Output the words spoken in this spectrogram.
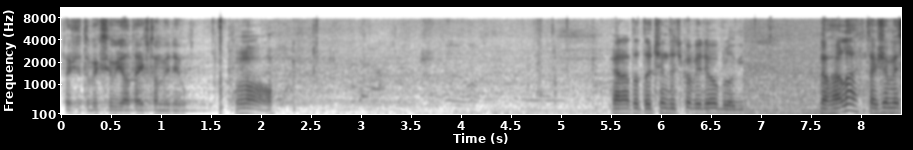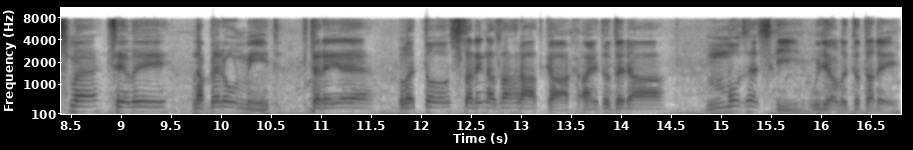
Takže to bych si udělal tady v tom videu. No. Já na to točím teďko videoblogy. No hele, takže my jsme přijeli na Baron Meet, který je letos tady na zahrádkách a je to teda moc hezký, udělali to tady.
